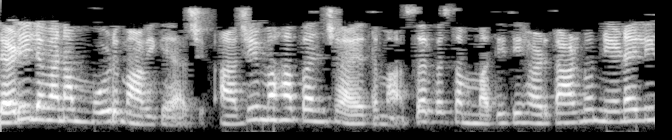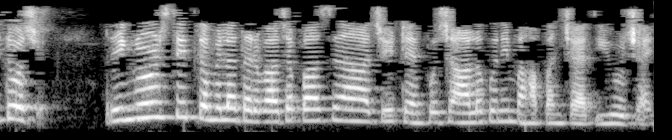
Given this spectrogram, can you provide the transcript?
લડી લેવાના મૂડમાં આવી ગયા છે. આજે મહાપંચાયતમાં સર્વસંમતિથી હડતાળનો નિર્ણય લીધો છે. રિંગ રોડ સ્થિત કમેલા દરવાજા પાસે આજે ટેમ્પો ચાલકોની મહાપંચાયત યોજાઈ,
